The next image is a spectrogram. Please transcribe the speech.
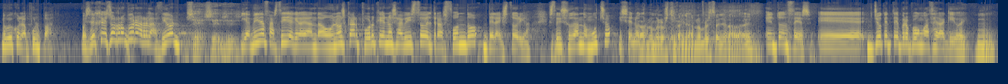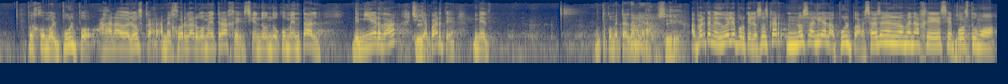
Me voy con la pulpa. Pues es que eso rompe una relación. Sí, sí, sí. Y a mí me fastidia que le hayan dado un Oscar porque no se ha visto el trasfondo de la historia. Estoy sudando mucho y se nota. Claro, no me lo extraña, no me extraña nada, ¿eh? Entonces, eh, ¿yo qué te propongo hacer aquí hoy? Mm. Pues como El Pulpo ha ganado el Oscar a Mejor Largometraje siendo un documental de mierda Sí. y que aparte me... Un documental de mierda. Sí. Aparte me duele porque los Oscar no salía la pulpa. ¿Sabes en el homenaje ese póstumo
